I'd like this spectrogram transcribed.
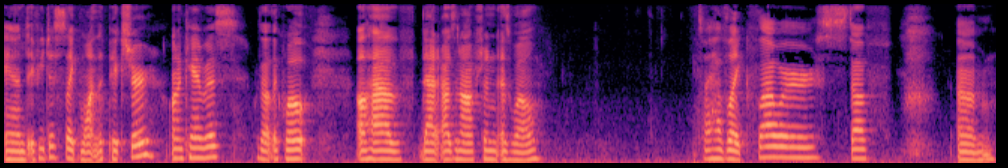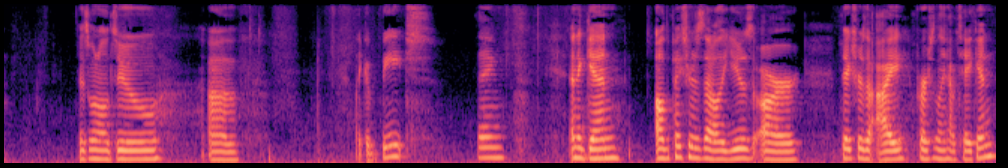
And if you just like want the picture on a canvas without the quote, I'll have that as an option as well. So I have like flowers, stuff. Um, this one I'll do of like a beach thing. And again, all the pictures that I'll use are pictures that I personally have taken.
